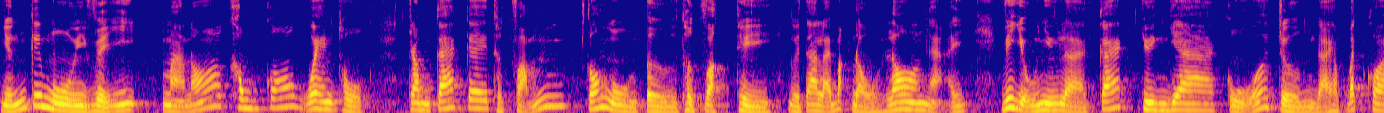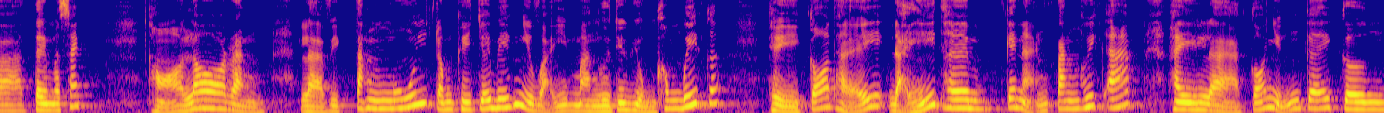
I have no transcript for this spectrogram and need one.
những cái mùi vị mà nó không có quen thuộc trong các cái thực phẩm có nguồn từ thực vật thì người ta lại bắt đầu lo ngại. Ví dụ như là các chuyên gia của trường đại học bách khoa Temasek họ lo rằng là việc tăng muối trong khi chế biến như vậy mà người tiêu dùng không biết á, thì có thể đẩy thêm cái nạn tăng huyết áp hay là có những cái cơn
